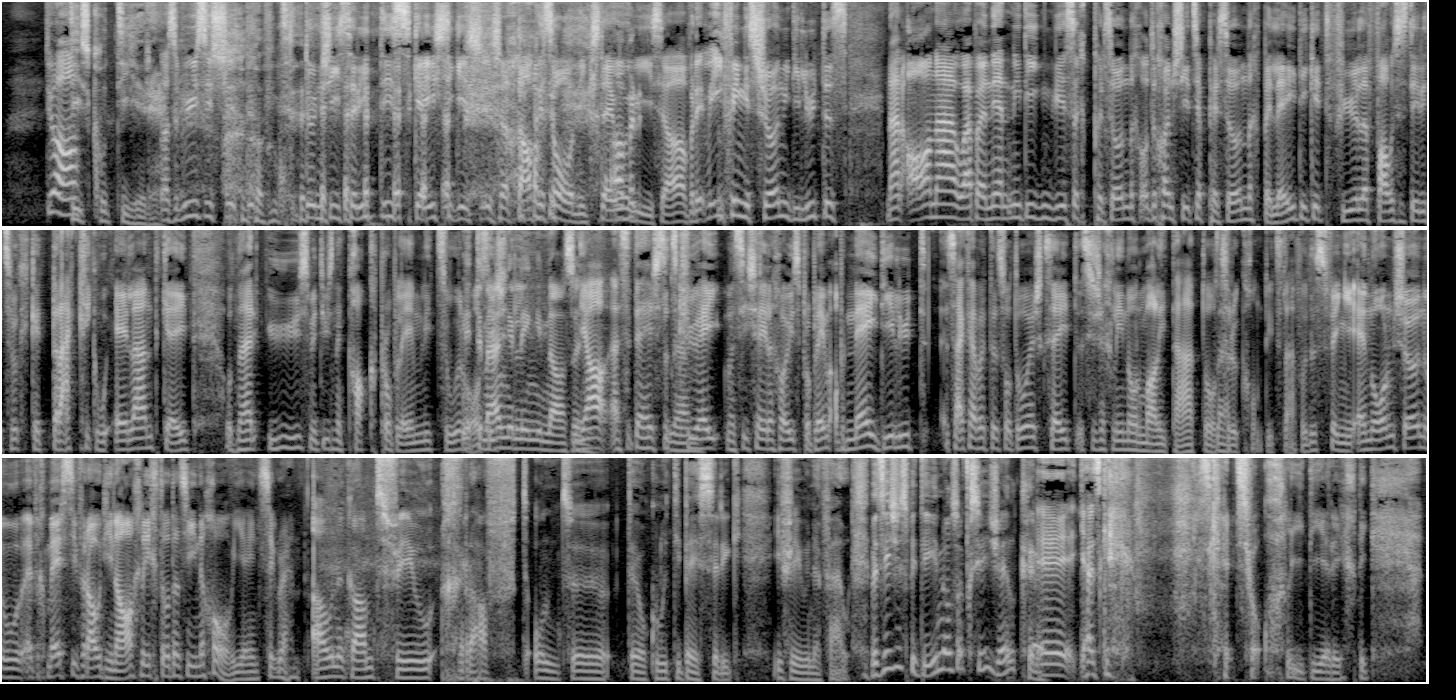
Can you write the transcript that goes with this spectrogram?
Ja. diskutieren. Also bei uns ist äh, Dünnschiesseritis geistig ist, ist eine Tagesordnung, stellenweise. Ja. Aber ich finde es schön, wie die Leute es dann annehmen und eben nicht- irgendwie sich persönlich, oder du kannst dich jetzt ja persönlich beleidigt fühlen, falls es dir jetzt wirklich dreckig und elend geht und dann uns mit unseren Kackproblemen zuhören. Mit dem Engerling in der Nase. Ja, also da hast du so das. Gefühl, hey, was ist eigentlich euer Problem? Aber nein, die Leute sagen eben das, was du hast gesagt, es ist ein bisschen Normalität, die zurückkommt ins Leben. Und das finde ich enorm schön und einfach merci für all die Nachrichten, die da reinkommen, via Instagram. allen ganz viel Kraft und äh, auch gute Besserung in vielen Fällen. Was war es bei dir noch so, gewesen, Schelker? Äh, ja, es geht, es geht schon ein bisschen in die Richtung.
